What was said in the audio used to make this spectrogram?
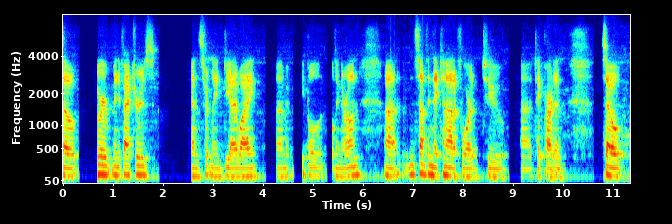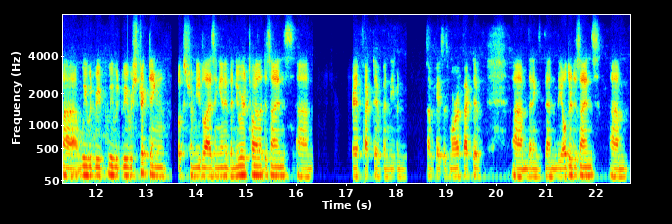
So newer manufacturers and certainly DIY um, people building their own, uh, something they cannot afford to uh, take part in. So uh, we would we would be restricting folks from utilizing any of the newer toilet designs, um, very effective and even in some cases more effective um, than than the older designs. Um,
